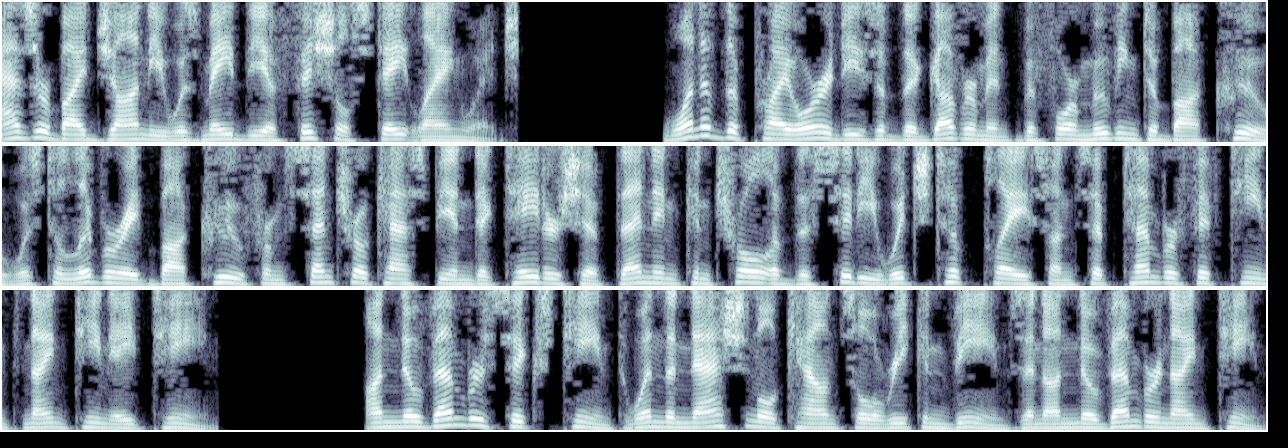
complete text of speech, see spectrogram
Azerbaijani was made the official state language. One of the priorities of the government before moving to Baku was to liberate Baku from Centrocaspian dictatorship then in control of the city which took place on September 15, 1918. On November 16 when the National Council reconvenes and on November 19,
